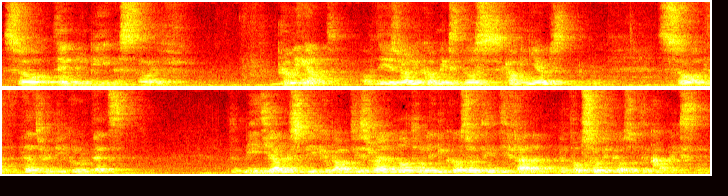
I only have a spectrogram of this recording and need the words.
So there will be a sort of blooming out of the Israeli comics those coming years. So th- that will be good that the media will speak about Israel not only because of the Intifada, but also because of the comics.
